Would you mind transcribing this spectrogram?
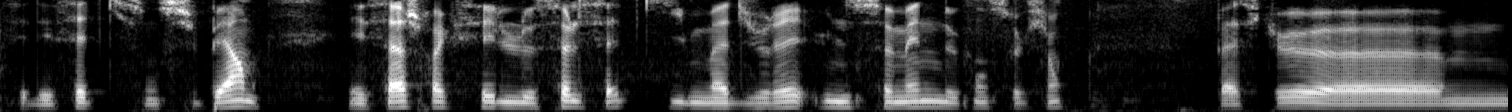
C'est des sets qui sont superbes. Et ça je crois que c'est le seul set qui m'a duré une semaine de construction. Parce que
